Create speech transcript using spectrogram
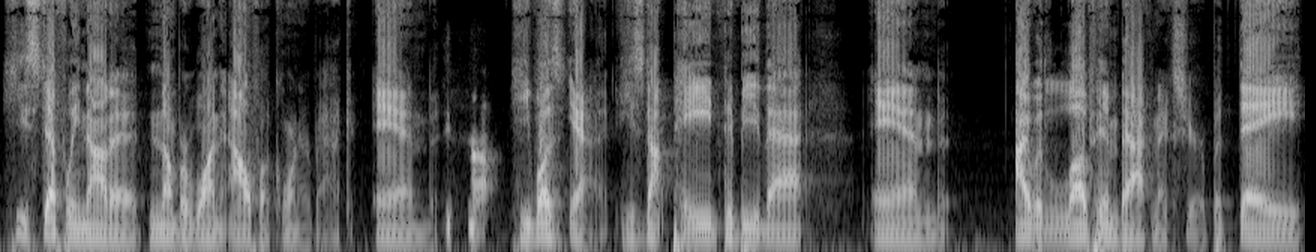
he's definitely not a number one alpha cornerback. And he was yeah he's not paid to be that and i would love him back next year but they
